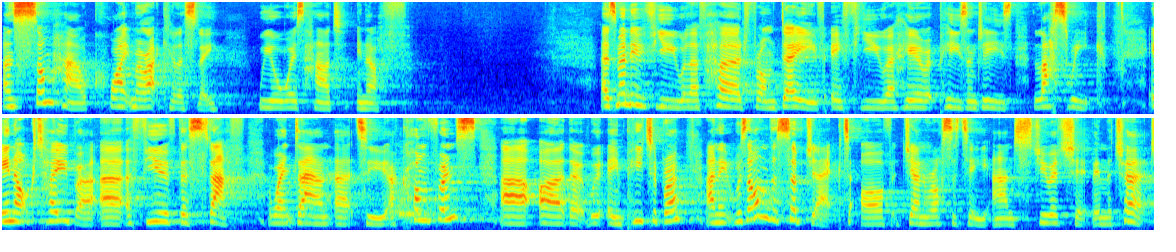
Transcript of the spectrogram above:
And somehow, quite miraculously, we always had enough. As many of you will have heard from Dave if you were here at P's and G's last week, in October, uh, a few of the staff went down uh, to a conference uh, uh, in Peterborough, and it was on the subject of generosity and stewardship in the church.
